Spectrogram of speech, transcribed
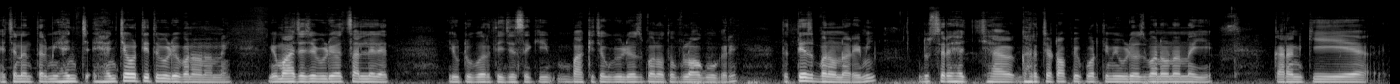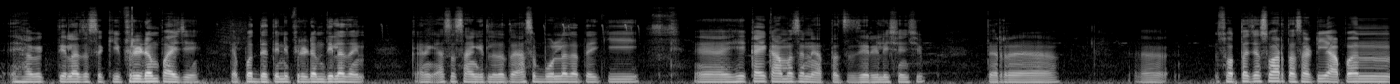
याच्यानंतर मी ह्यांच्या ह्यांच्यावरती तर व्हिडिओ बनवणार नाही. मी माझ्या जे व्हिडिओज चाललेले आहेत यूट्यूबवरती जसं की बाकीच्या व्हिडिओज बनवतो व्लॉग वगैरे तर तेच बनवणार आहे मी. दुसऱ्या ह्या ह्या घरच्या टॉपिकवरती मी व्हिडिओज बनवणार नाही आहे कारण की ह्या व्यक्तीला जसं की फ्रीडम पाहिजे त्या पद्धतीने फ्रीडम दिला जाईल. कारण असं सांगितलं जातं असं बोललं जातं आहे की हे काही कामाचं नाही आत्ताचं जे रिलेशनशिप तर स्वतःच्या स्वार्थासाठी आपण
